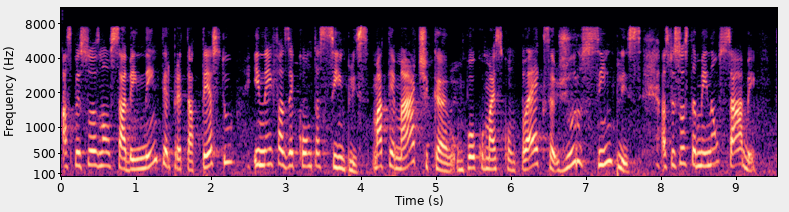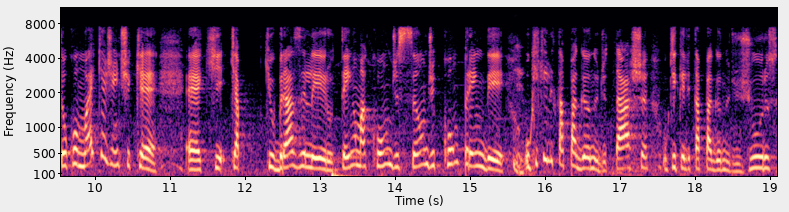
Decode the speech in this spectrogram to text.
as pessoas não sabem nem interpretar texto e nem fazer contas simples? Matemática um pouco mais complexa, juros simples, as pessoas também não sabem. Então, como é que a gente quer é, que, que a que o brasileiro tenha uma condição de compreender o que, que ele está pagando de taxa, o que, que ele está pagando de juros,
